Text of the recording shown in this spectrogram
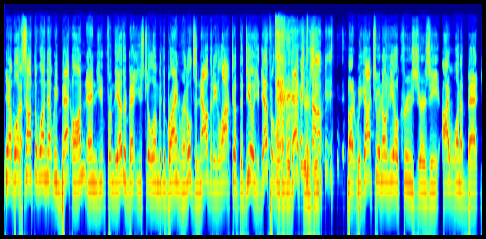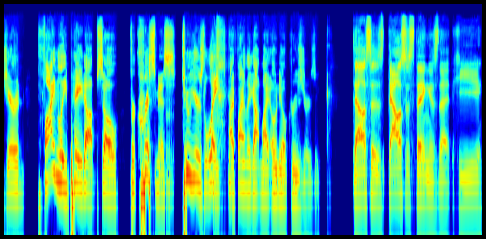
Yeah, well, That's... it's not the one that we bet on, and you from the other bet, you still owe me the Bryan Reynolds, and now that he locked up the deal, you definitely owe me that jersey. no. But we got to an Oneil Cruz jersey. I want to bet Jared finally paid up, so for Christmas, mm. two years late, I finally got my Oneil Cruz jersey. Dallas's Dallas's thing is that he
